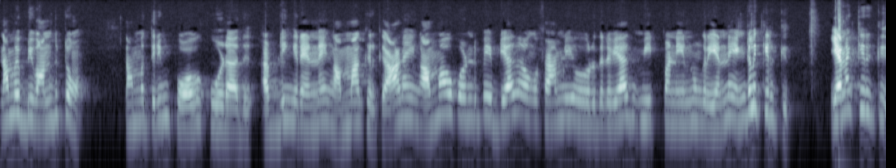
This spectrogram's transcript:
நம்ம இப்படி வந்துட்டோம். நம்ம திரும்பி போகக்கூடாது அப்படிங்கிற எண்ணம் எங்க அம்மாக்கு இருக்கு. ஆனா எங்க அம்மாவை கொண்டு போய் எப்படியாவது அவங்க ஃபேமிலியை ஒரு தடவையாவது மீட் பண்ணிடணுங்கிற எண்ணம் எங்களுக்கு இருக்கு. எனக்கு இருக்கு.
